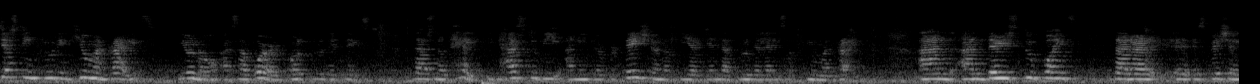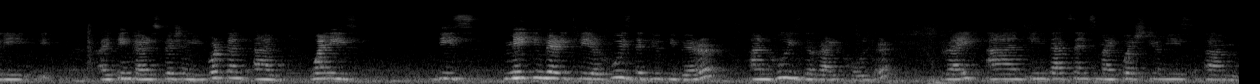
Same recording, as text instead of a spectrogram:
just including human rights, you know, as a word all through the text does not help. It has to be an interpretation of the agenda through the lens of human rights. And, and there is two points that are uh, especially, I think are especially important. And one is this making very clear who is the duty bearer and who is the right holder, right? And in that sense, my question is, um,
